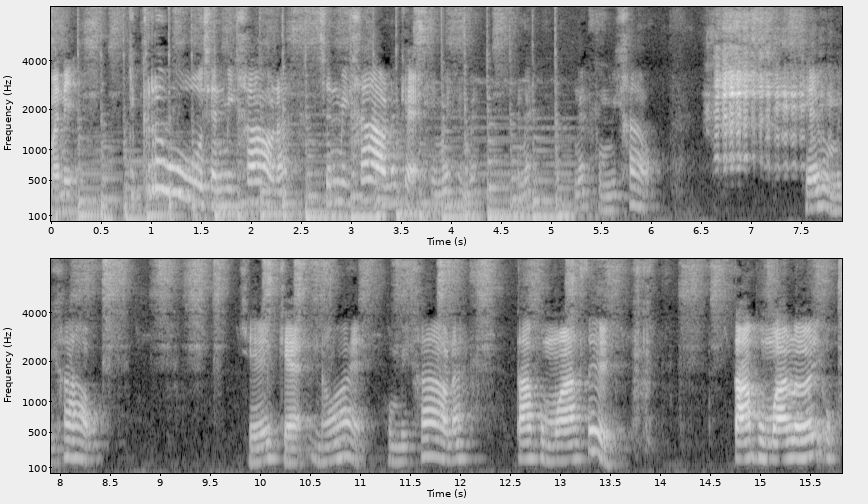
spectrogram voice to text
มานี่จิกรูฉันมีข้าวนะ ฉันมีข้าวนะแกะเห็นไหมเห็นไหมเห็นไหมเห็นไหมผมมีข้าวเคผมมีข้าวเคแกะน้อย ผมมีข้าวนะ ตามผมมาสิ ตามผมมาเลยโอ้โห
